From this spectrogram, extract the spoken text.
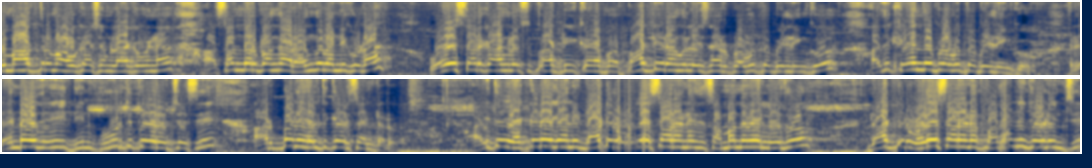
ఏమాత్రం అవకాశం లేకపోయినా అసందర్భంగా రంగులన్నీ కూడా వైఎస్ఆర్ కాంగ్రెస్ పార్టీ పార్టీ రంగులు వేసినారు ప్రభుత్వ బిల్డింగ్కు. అది కేంద్ర ప్రభుత్వ బిల్డింగ్కు. రెండవది దీని పూర్తి పేరు వచ్చేసి అర్బన్ హెల్త్ కేర్ సెంటర్. అయితే ఎక్కడే కానీ డాక్టర్ వైఎస్ఆర్ అనేది సంబంధమే లేదు. డాక్టర్ వైఎస్ఆర్ అనే పదాన్ని జోడించి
